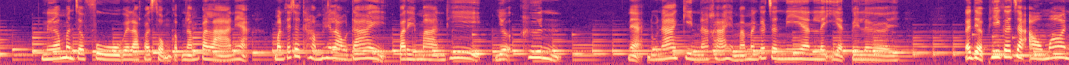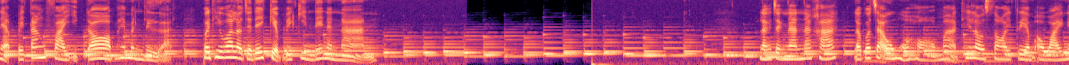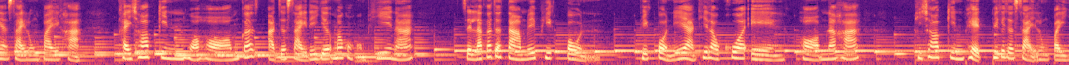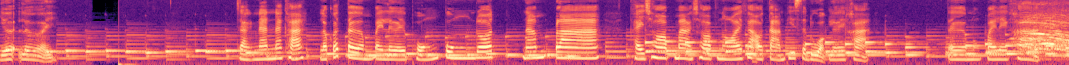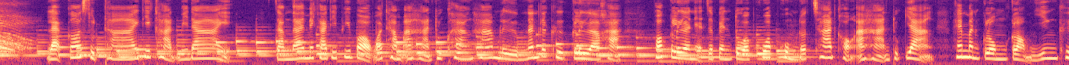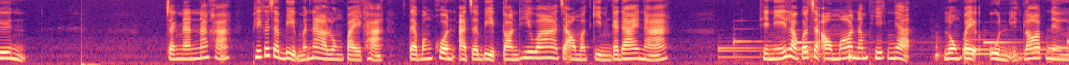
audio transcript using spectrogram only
เนื้อมันจะฟูเวลาผสมกับน้ำปลาเนี่ยมันก็จะทำให้เราได้ปริมาณที่เยอะขึ้น เนี่ยดูน่ากินนะคะ เห็นไหมมันก็จะเนียนละเอียดไปเลย แล้วเดี๋ยวพี่ก็จะเอาหม้อเนี่ยไปตั้งไฟอีกรอบให้มันเดือด เพื่อที่ว่าเราจะได้เก็บไว้กินได้นานๆ หลังจากนั้นนะคะ เราก็จะเอาหัวหอมอะที่เราซอยเตรียมเอาไว้เนี่ยใส่ลงไปค่ะ ใครชอบกินหัวหอมก็อาจจะใส่ได้เยอะมากกว่าของพี่นะ เสร็จแล้วก็จะตามด้วยพริกป่นพริกป่นนี่ยที่เราคั่วเองหอมนะคะ พี่ชอบกินเผ็ด พี่ก็จะใส่ลงไปเยอะเลย จากนั้นนะคะเราก็เติมไปเลยผงปรุงรสน้ำปลา ใครชอบมากชอบน้อยก็เอาตามที่สะดวกเลยค่ะ เติมลงไปเลยค่ะ และก็สุดท้ายที่ขาดไม่ได้จำได้ไหมคะที่พี่บอกว่าทำอาหารทุกครั้งห้ามลืม นั่นก็คือเกลือค่ะ เพราะเกลือเนี่ยจะเป็นตัวควบคุมรสชาติของอาหารทุกอย่าง ให้มันกลมกล่อมยิ่งขึ้น จากนั้นนะคะ พี่ก็จะบีบมะนาวลงไปค่ะ แต่บางคนอาจจะบีบตอนที่ว่าจะเอามากินก็ได้นะ ทีนี้เราก็จะเอาหม้อน้ำพริกเนี่ยลงไปอุ่นอีกรอบหนึ่ง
